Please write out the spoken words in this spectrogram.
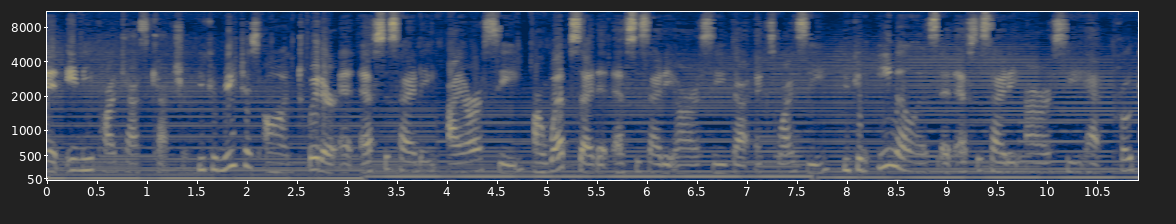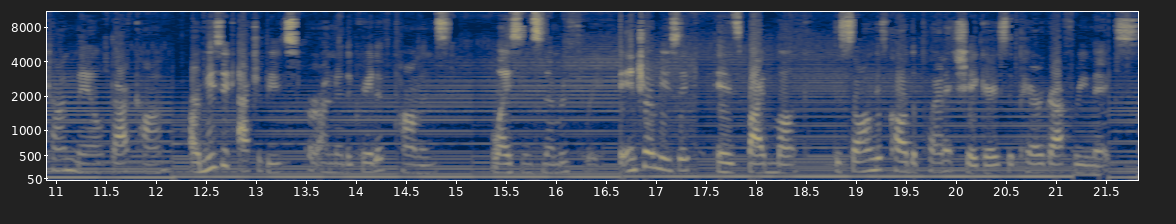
and any podcast catcher. You can reach us on Twitter at FSocietyIRC, our website at fsocietyirc.xyz. You can email us at fsocietyirc at protonmail.com. Our music attributes are under the Creative Commons license number 3. The intro music is by Monk the song is called The Planet Shakers, the Paragraph Remix.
